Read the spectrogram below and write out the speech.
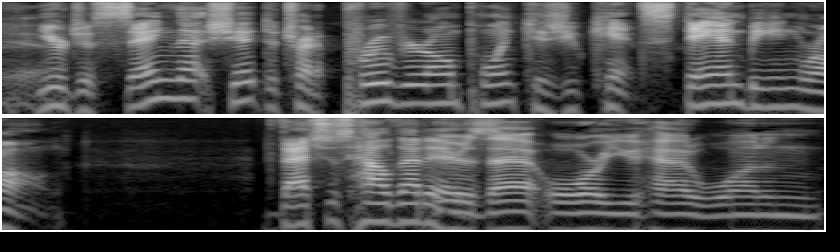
Yeah. You're just saying that shit to try to prove your own point because you can't stand being wrong. That's just how that is. Either that or you had one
